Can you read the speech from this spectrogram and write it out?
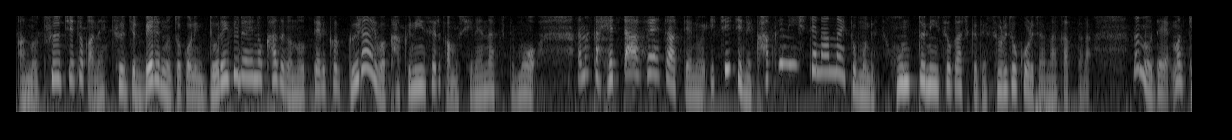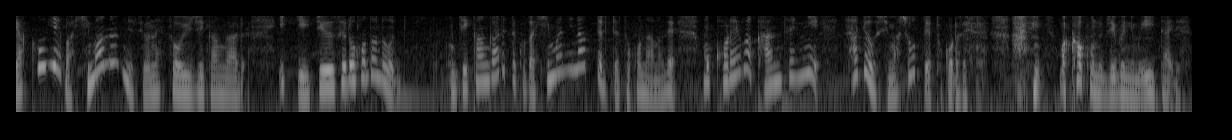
あの、通知とかね、通知のベルのところにどれぐらいの数が載ってるかぐらいは確認するかもしれなくても、あなんか減った増えたっていうのをいちいちね、確認してらんないと思うんです。本当に忙しくて、それどころじゃなかったら。なので、まあ、逆を言えば暇なんですよね、そういう時間がある。一喜一憂するほどの時間があるってことは暇になってるってとこなので、もうこれは完全に作業しましょうっていうところです。はい。まあ、過去の自分にも言いたいです。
